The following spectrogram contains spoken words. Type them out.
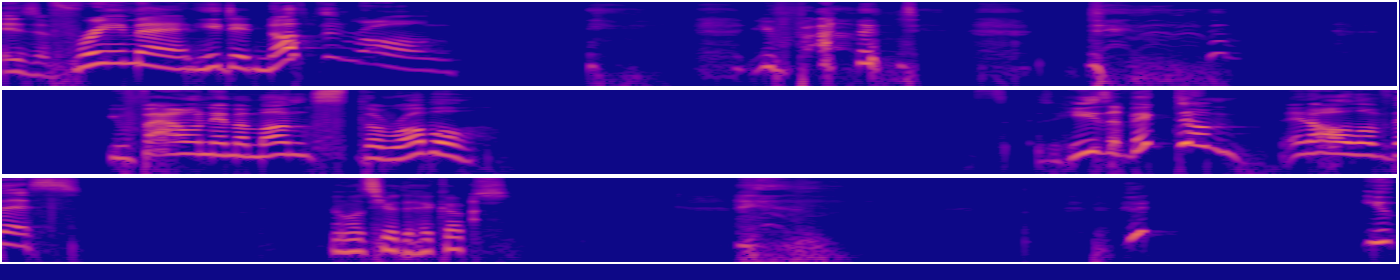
is a free man. He did nothing wrong. you found You found him amongst the rubble. He's a victim in all of this. And let's hear the hiccups. You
